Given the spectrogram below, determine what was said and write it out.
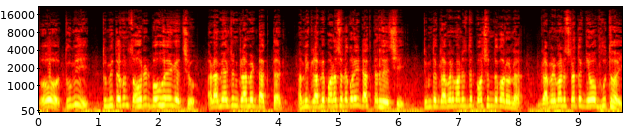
ও, তুমি? তুমি তো এখন শহরের বউ হয়ে গেছো। আর আমি একজন গ্রামের ডাক্তার। আমি গ্রামে পড়াশোনা করেই ডাক্তার হয়েছি। তুমি তো গ্রামের মানুষদের পছন্দ করো না। গ্রামের মানুষরা তো গেও ভূত হয়।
